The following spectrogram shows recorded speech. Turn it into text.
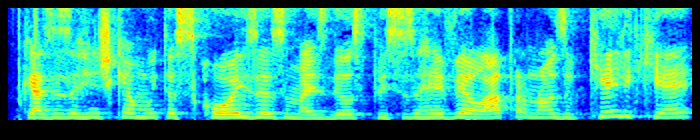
Porque às vezes a gente quer muitas coisas, mas Deus precisa revelar para nós o que Ele quer.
